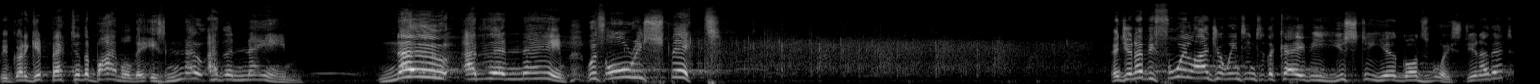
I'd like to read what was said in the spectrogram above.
We've got to get back to the Bible. There is no other name. No other name. With all respect. And you know, before Elijah went into the cave, he used to hear God's voice. Do you know that?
